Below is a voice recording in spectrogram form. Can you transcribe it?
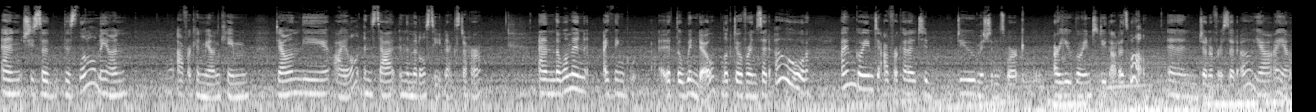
And she said this little man, African man, came down the aisle and sat in the middle seat next to her. And the woman, I think, at the window looked over and said, Oh, I'm going to Africa to do missions work. Are you going to do that as well? And Jennifer said, Oh, yeah, I am.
